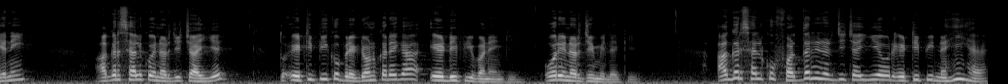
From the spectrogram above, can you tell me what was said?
यानी अगर सेल को एनर्जी चाहिए तो एटीपी को ब्रेक डाउन करेगा एडीपी बनेगी और एनर्जी मिलेगी. अगर सेल को फर्दर एनर्जी चाहिए और एटीपी नहीं है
